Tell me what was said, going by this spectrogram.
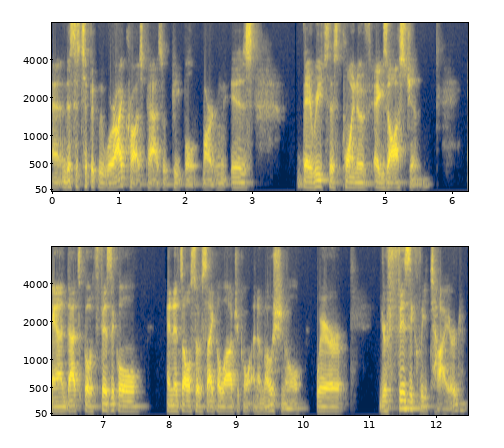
and this is typically where I cross paths with people, Martin, is they reach this point of exhaustion. And that's both physical and it's also psychological and emotional, where you're physically tired,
